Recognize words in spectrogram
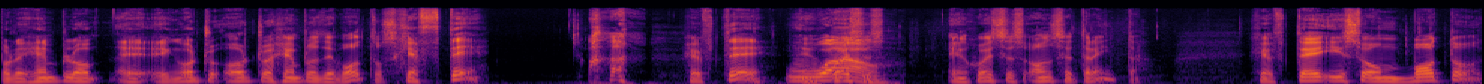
Por ejemplo, eh, en otro, otro ejemplo de votos, Jefté. Jefté, en Wow. jueces, en jueces 11:30. Jefté hizo un voto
